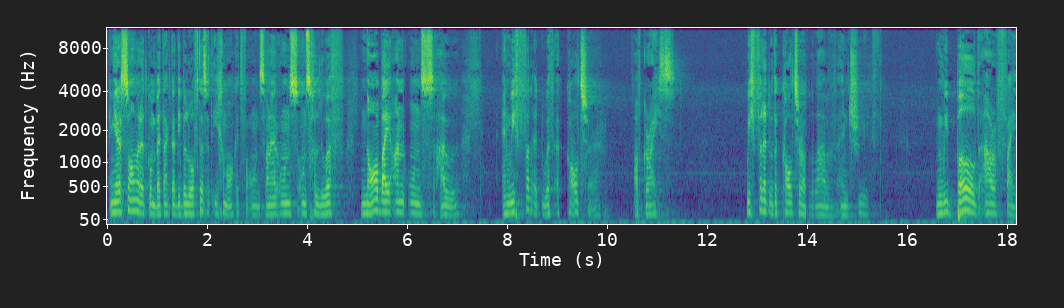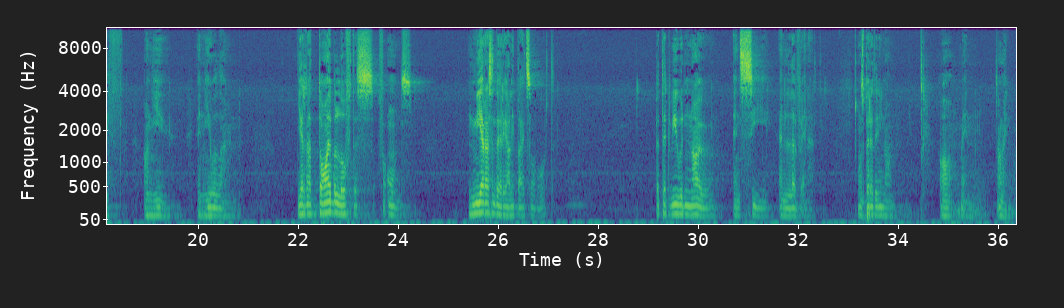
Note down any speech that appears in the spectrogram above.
En Here saam met dit kom bid ek dat die beloftes wat U gemaak het vir ons wanneer ons ons geloof naby aan ons hou and we fill it with a culture of grace. We fill it with a culture of love and truth. And we build our faith on you and you alone. Here dat daai beloftes vir ons meer as 'n realiteit sal word but that we would know and see and live in it. Ons bid dit in die naam. Amen. Amen.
